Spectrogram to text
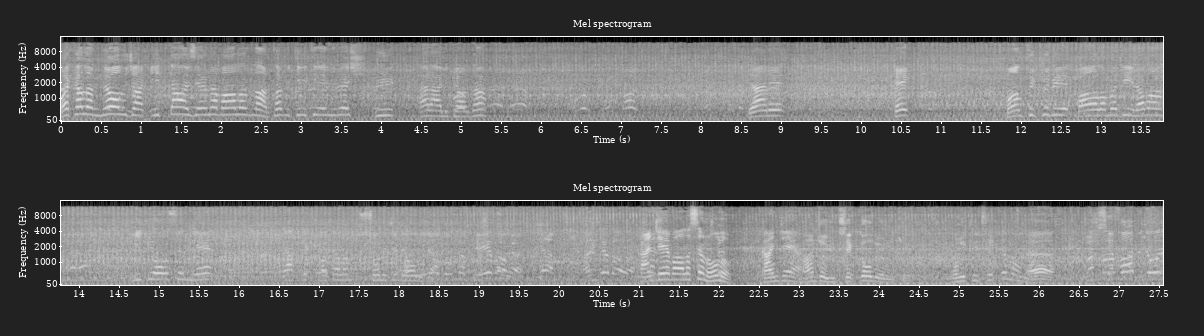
Bakalım ne olacak? İddia üzerine bağladılar. Tabii TT55 büyük her halükarda. Yani pek mantıklı bir bağlama değil ama video olsun diye yaptık. Bakalım sonucu ne olacak. Neye bağlı? Ya, hangi bağlı? Kancaya bağlasana oğlum. Kancaya. Anca yüksekte oluyorum ki. 12 yüksekte mi oldu? He. Sefa abi doğru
